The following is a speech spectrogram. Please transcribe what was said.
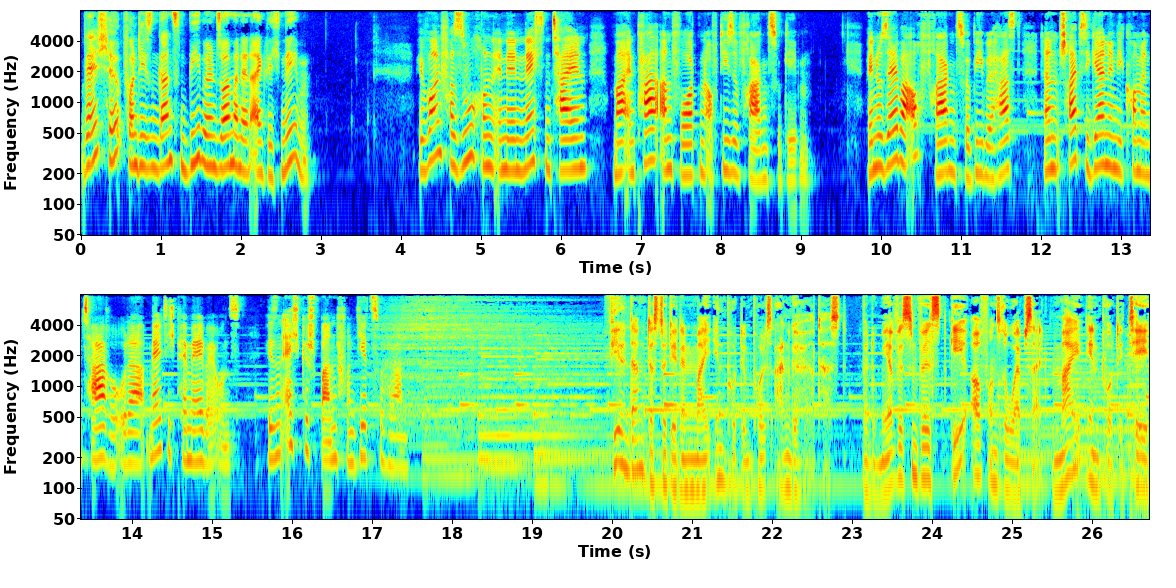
welche von diesen ganzen Bibeln soll man denn eigentlich nehmen? Wir wollen versuchen, in den nächsten Teilen mal ein paar Antworten auf diese Fragen zu geben. Wenn du selber auch Fragen zur Bibel hast, dann schreib sie gerne in die Kommentare oder melde dich per Mail bei uns. Wir sind echt gespannt, von dir zu hören. Vielen Dank, dass du dir den My Input Impuls angehört hast. Wenn du mehr wissen willst, geh auf unsere Website myinput.it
